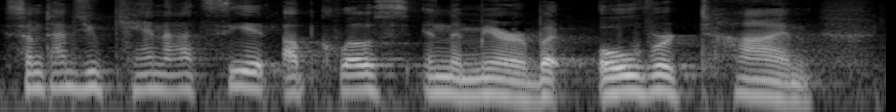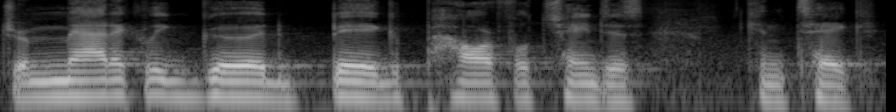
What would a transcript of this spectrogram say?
Sometimes you cannot see it up close in the mirror, but over time, dramatically good, big, powerful changes can take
